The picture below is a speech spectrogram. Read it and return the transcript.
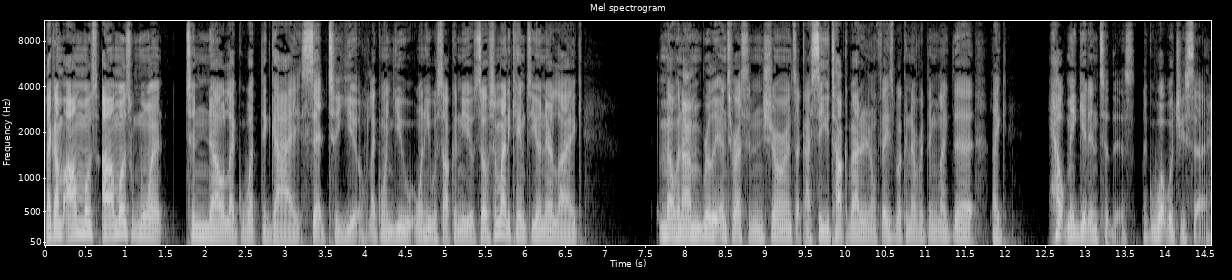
like I'm almost, I almost want to know like what the guy said to you, like when you when he was talking to you. So if somebody came to you and they're like, "Melvin, I'm really interested in insurance. Like I see you talk about it on Facebook and everything like that. Like, help me get into this." Like, what would you say?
